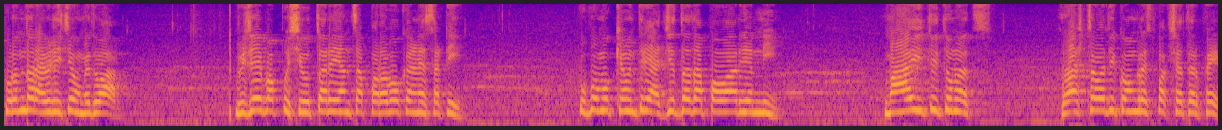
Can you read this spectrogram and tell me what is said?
पुरंदर हवेलीचे उमेदवार विजयबाप्पू शिवतारे यांचा पराभव करण्यासाठी उपमुख्यमंत्री अजितदादा पवार यांनी महायुतीतूनच राष्ट्रवादी काँग्रेस पक्षातर्फे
